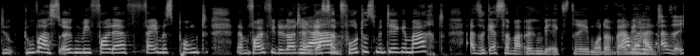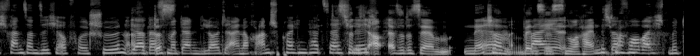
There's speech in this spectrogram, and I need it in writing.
du, du warst irgendwie voll der famous Punkt. Voll viele Leute haben Ja. gestern Fotos mit dir gemacht. Also gestern war irgendwie extrem, oder? Weil Aber wir halt. also ich fand es an sich auch voll schön, also Ja, dass das- man dann die Leute einen auch ansprechen tatsächlich. das finde ich auch, also das ist ja netter, Ähm, wenn sie es nur heimlich Davor machen. war ich mit,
